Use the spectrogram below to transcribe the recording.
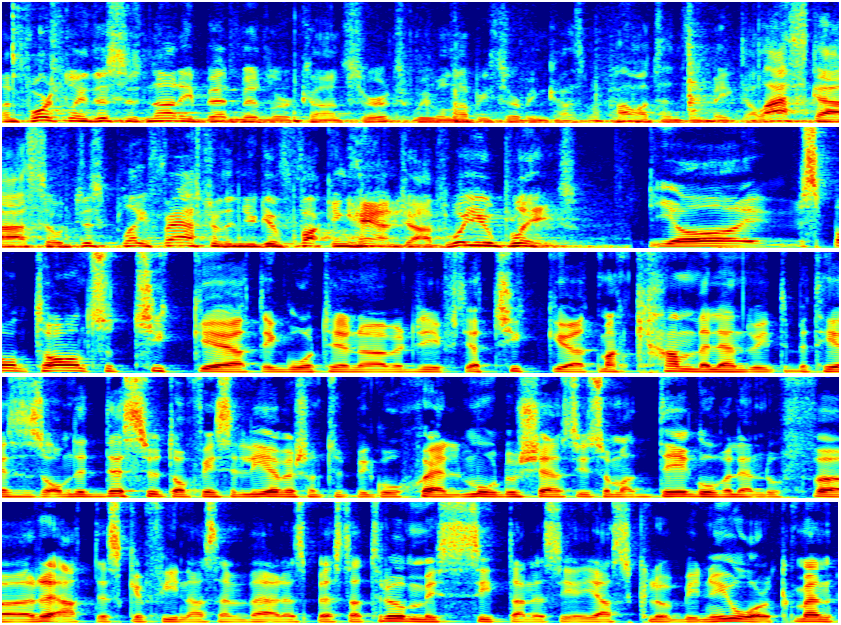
Unfortunately, this is not a Bette Midler concert. We will not be serving cosmopolitans in baked Alaska, so just play faster than you give fucking handjobs, will you please? Ja, spontant så tycker jag att det går till en överdrift. Jag tycker ju att man kan väl ändå inte bete sig så. Om det dessutom finns elever som typ begår självmord, då känns det ju som att det går väl ändå före att det ska finnas en världens bästa trummis sittandes i en jazzklubb i New York. Men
